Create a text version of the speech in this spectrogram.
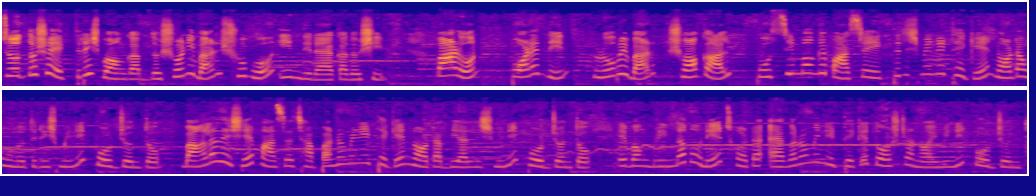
চোদ্দোশো একত্রিশ বঙ্গাব্দ শনিবার শুভ ইন্দিরা একাদশী। পারণ পরের দিন রবিবার সকাল পশ্চিমবঙ্গে পাঁচটা একত্রিশ মিনিট থেকে নটা উনত্রিশ মিনিট পর্যন্ত, বাংলাদেশে পাঁচটা ছাপ্পান্ন মিনিট থেকে নটা বিয়াল্লিশ মিনিট পর্যন্ত এবং বৃন্দাবনে ছটা এগারো মিনিট থেকে দশটা নয় মিনিট পর্যন্ত।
